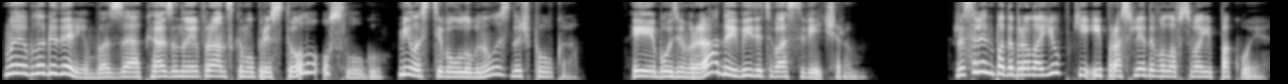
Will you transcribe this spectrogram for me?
«Мы благодарим вас за оказанную Франскому престолу услугу», — милостиво улыбнулась дочь паука. «И будем рады видеть вас вечером». Жаселин подобрала юбки и проследовала в свои покои.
